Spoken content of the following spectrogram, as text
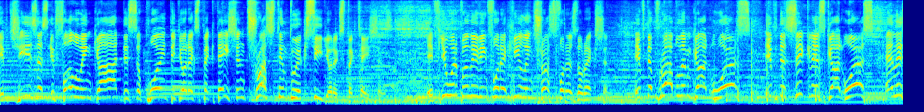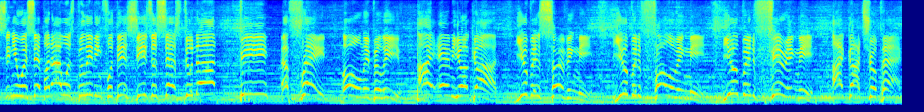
If Jesus, if following God disappointed your expectation, trust Him to exceed your expectations. If you were believing for a healing, trust for resurrection. If the problem got worse, if the sickness got worse, and listen, you will say, but I was believing for this. Jesus says, do not be afraid, only believe. I am your God. You've been serving me. You've been following me. You've been fearing me. I got your back.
